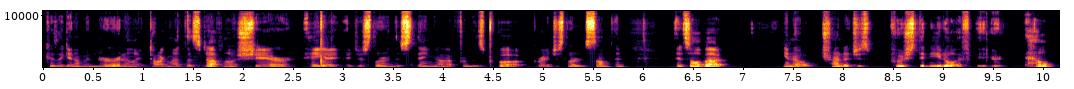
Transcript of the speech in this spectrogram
Because again, I'm a nerd and I like talking about this stuff, and I'll share. Hey, I, I just learned this thing uh, from this book, or I just learned something. And it's all about, you know, trying to just push the needle, if help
